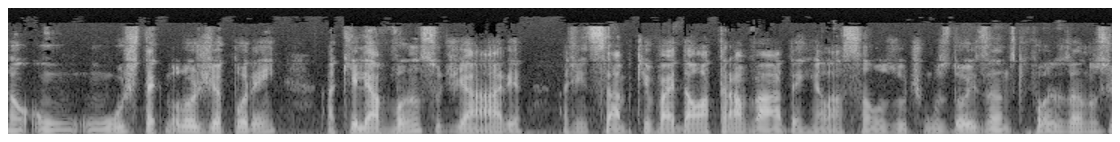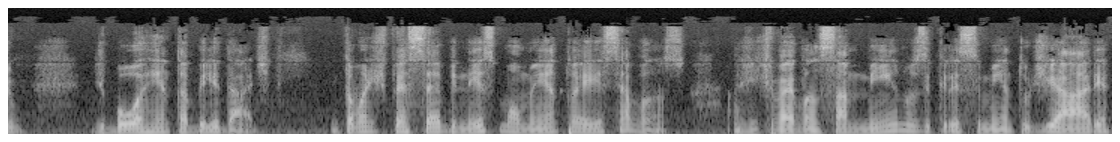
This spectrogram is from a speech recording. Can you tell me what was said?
um, um, uso de tecnologia, porém, aquele avanço de área, a gente sabe que vai dar uma travada em relação aos últimos dois anos, que foram os anos de, de boa rentabilidade. Então a gente percebe nesse momento é esse avanço. A gente vai avançar menos em crescimento de área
